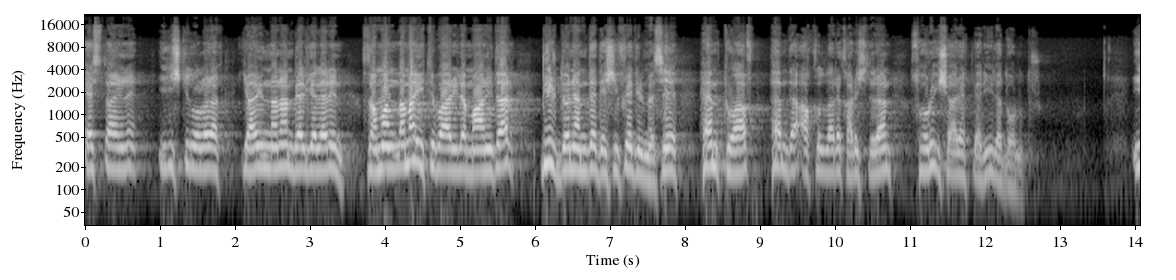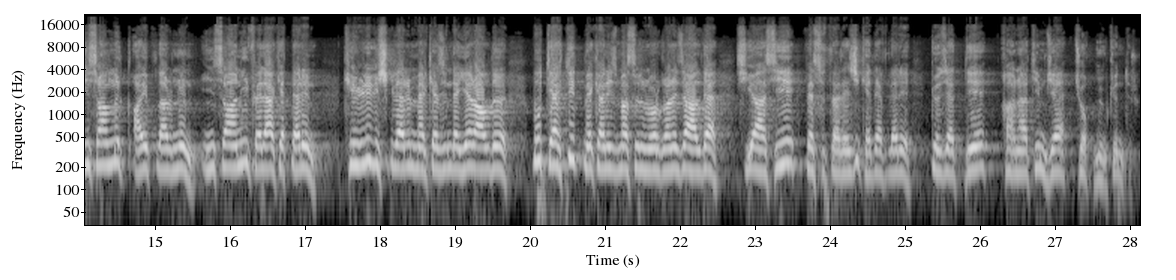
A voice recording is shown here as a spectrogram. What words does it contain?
Estain'e ilişkin olarak yayınlanan belgelerin zamanlama itibariyle manidar bir dönemde deşifre edilmesi hem tuhaf hem de akılları karıştıran soru işaretleriyle doludur. İnsanlık ayıplarının, insani felaketlerin, kirli ilişkilerin merkezinde yer aldığı bu tehdit mekanizmasının organize halde siyasi ve stratejik hedefleri gözettiği kanaatimce çok mümkündür.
